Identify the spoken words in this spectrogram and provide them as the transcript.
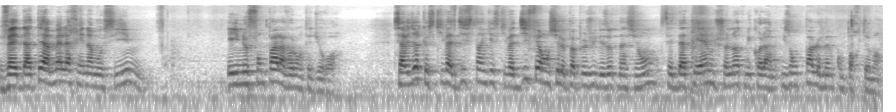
Et ils ne font pas la volonté du roi. Ça veut dire que ce qui va distinguer, ce qui va différencier le peuple juif des autres nations, c'est Datem Shonot Mikolam. Ils n'ont pas le même comportement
